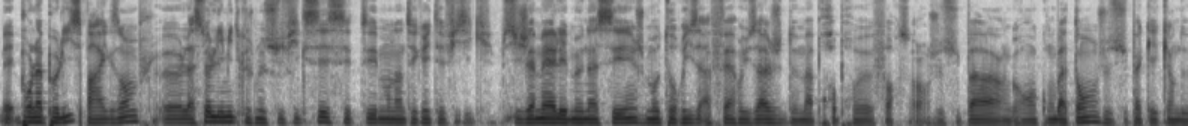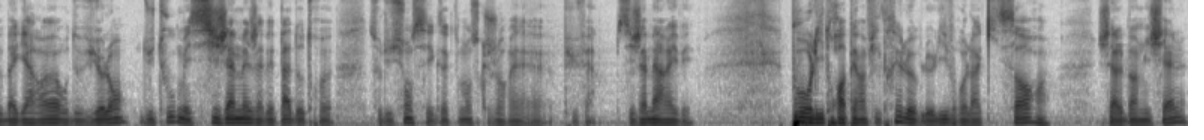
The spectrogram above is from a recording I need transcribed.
Mais pour la police, par exemple, euh, la seule limite que je me suis fixée, c'était mon intégrité physique. Si jamais elle est menacée, je m'autorise à faire usage de ma propre force. Alors, je suis pas un grand combattant, je suis pas quelqu'un de bagarreur ou de violent du tout, mais si jamais j'avais pas d'autre solution, c'est exactement ce que j'aurais pu faire. C'est jamais arrivé. Pour l'I3P infiltré, le, livre là qui sort chez Albin Michel,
